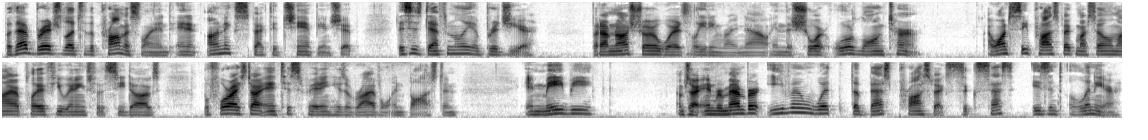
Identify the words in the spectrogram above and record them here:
but that bridge led to the promised land and an unexpected championship. This is definitely a bridge year but I'm not sure where it's leading right now in the short or long term. I want to see prospect Marcelo Meyer play a few innings for the Sea Dogs before I start anticipating his arrival in Boston. And maybe, I'm sorry, and remember, even with the best prospects, success isn't linear.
